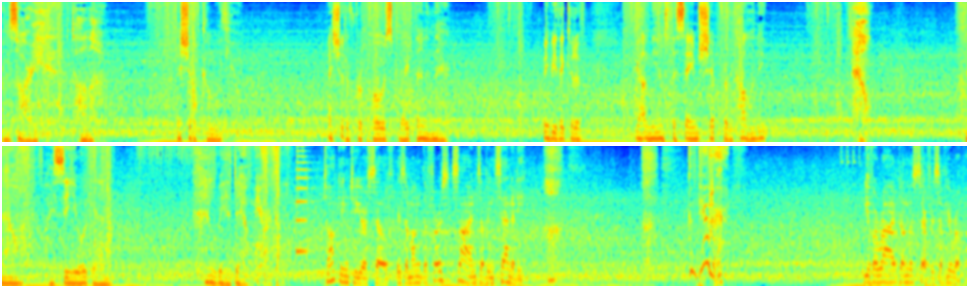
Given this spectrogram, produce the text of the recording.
I'm sorry, Tala. I should have come with you. I should have proposed right then and there. Maybe they could have got me onto the same ship for the colony. Now, now, if I see you again, it'll be a damn miracle. Talking to yourself is among the first signs of insanity. Computer! You've arrived on the surface of Europa.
